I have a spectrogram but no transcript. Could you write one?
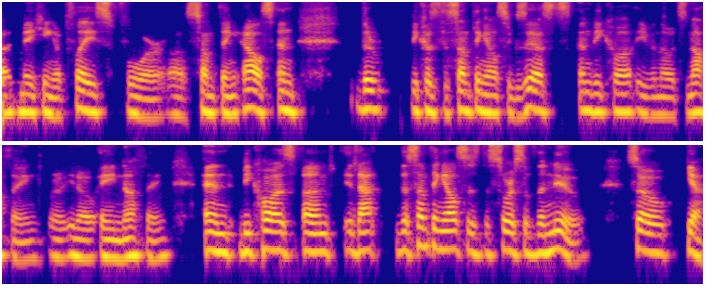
but making a place for uh, something else. And the because the something else exists, and because even though it's nothing, or, you know, a nothing, and because um, that the something else is the source of the new. So yeah,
